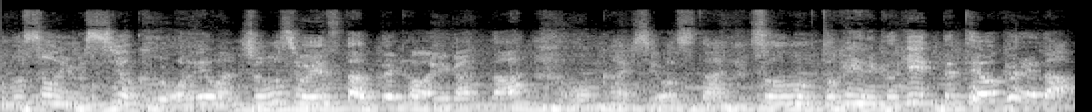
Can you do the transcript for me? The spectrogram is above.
うまそうに飯を食う俺は上司をいつだって可愛がった。恩返しをしたい。そう思う時に限って手遅れだ。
